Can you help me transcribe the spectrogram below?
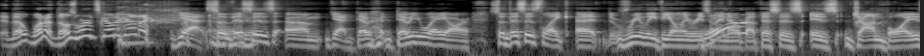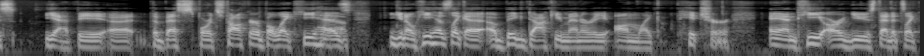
What are those words go together? Yeah, so this is um yeah, WAR. So this is like uh really the only reason I know about this is is Jon Bois. Yeah, the uh the best sports talker, but like he has you know, he has like a, a big documentary on like pitcher and he argues that it's like,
